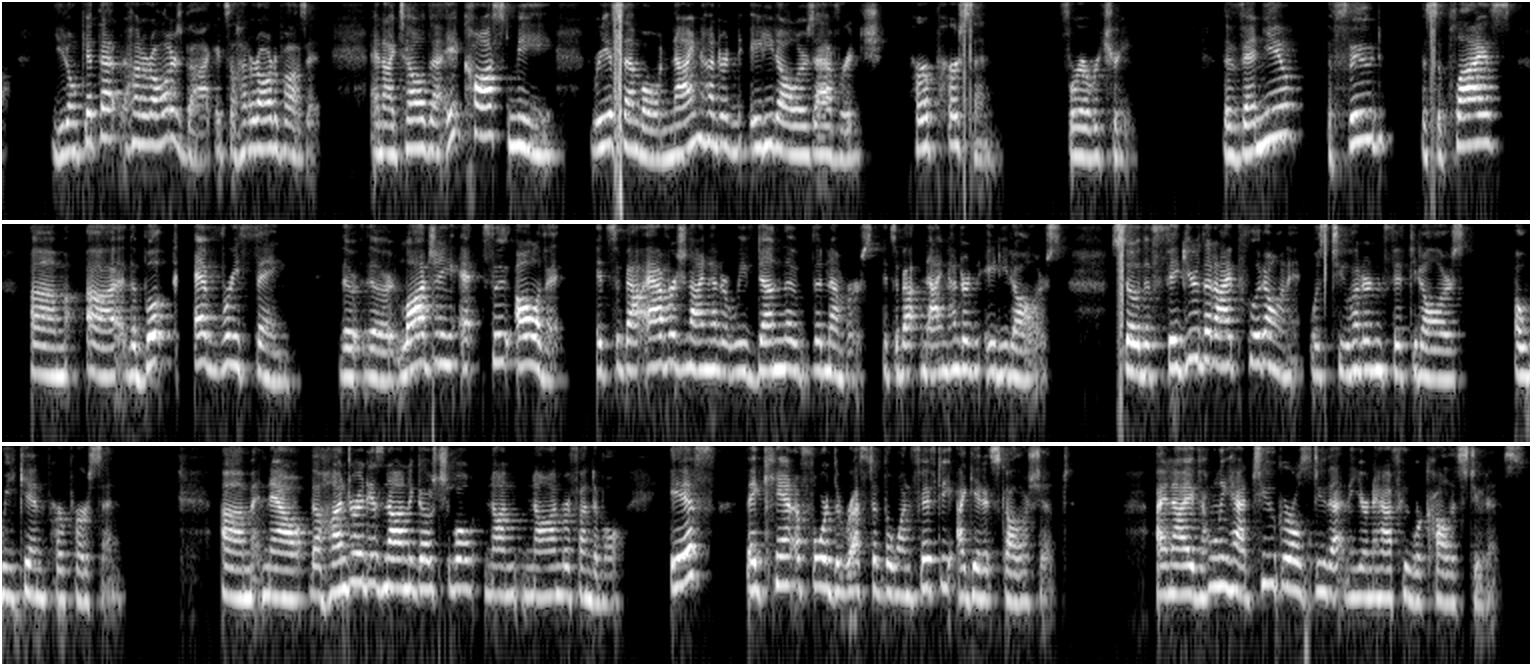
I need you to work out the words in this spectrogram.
you don't get that hundred dollars back. It's a hundred dollar deposit. And I tell them it cost me reassemble $980 average per person for a retreat. The venue, the food, the supplies, um, uh, the book, everything, the the lodging, eh, food, all of it. It's about average 900. We've done the the numbers. It's about $980. So the figure that I put on it was $250 a weekend per person. Um, now the 100 is non-negotiable, non non-refundable. If they can't afford the rest of the 150, I get it scholarshiped. And I've only had two girls do that in a year and a half who were college students.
